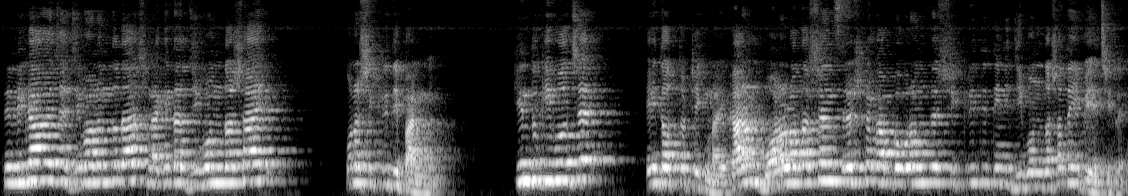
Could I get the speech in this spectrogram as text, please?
তিনি লেখা হয়েছে, জীবানন্দ দাস নাকি তার জীবন দশায় কোনো স্বীকৃতি পাননি। কিন্তু কি বলছে? এই তত্ত্ব ঠিক নয়। কারণ বনলতা সেন শ্রেষ্ঠ কাব্যগ্রন্থের স্বীকৃতি তিনি জীবন দশাতেই পেয়েছিলেন।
